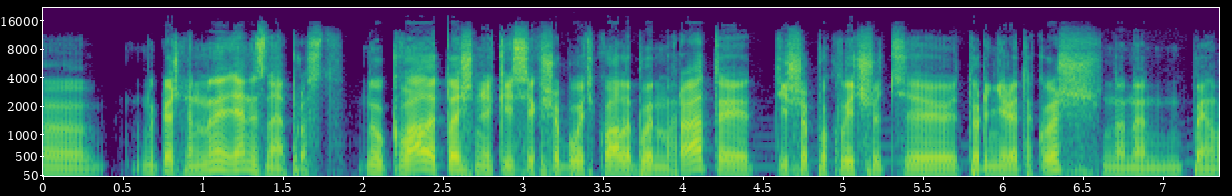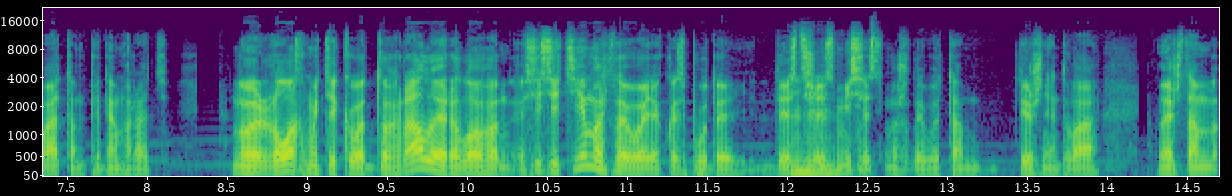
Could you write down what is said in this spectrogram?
е, Ну, коротше, мене- я не знаю просто. Ну, квали точно якісь, якщо будуть квали, будемо грати. Ті, що покличуть е, турніри, також на, на ПНВ там підемо грати. Ну, релог ми тільки от дограли, релога CCT, можливо, якось буде десь Мгм. через місяць, можливо, там тижні-два. Вони ж там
